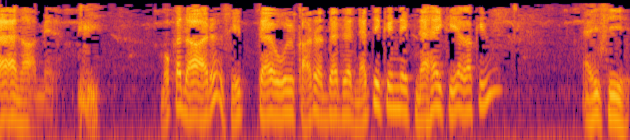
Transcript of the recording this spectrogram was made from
ආනාමේ. මොකද අර සිත් ඇවුල් කරදර නැති කෙනෙක් නැහැ කියලා කිව්වේ? ඇයි සී.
